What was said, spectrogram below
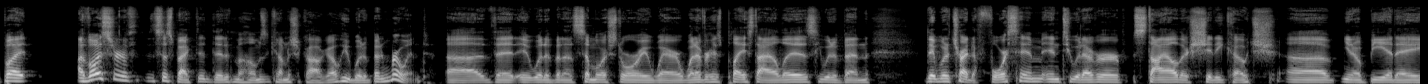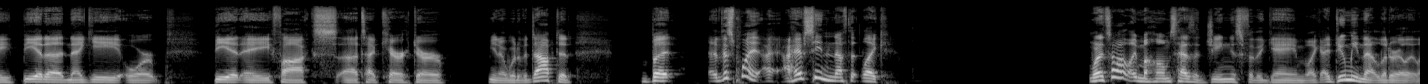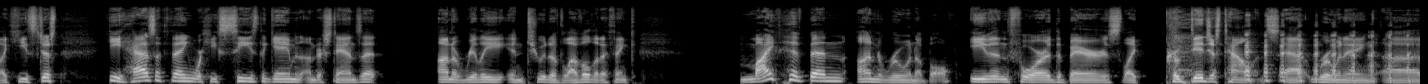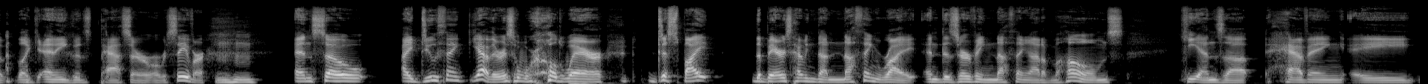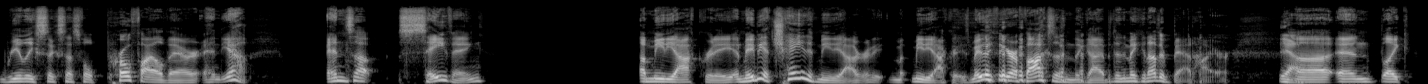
But I've always sort of suspected that if Mahomes had come to Chicago, he would have been ruined. Uh, that it would have been a similar story where whatever his play style is, he would have been they would have tried to force him into whatever style their shitty coach, uh, you know, be it a be it a Nagy or be it a Fox uh, type character, you know, would have adopted. But at this point, I, I have seen enough that like when I talk about like Mahomes has a genius for the game, like I do mean that literally. Like he's just he has a thing where he sees the game and understands it on a really intuitive level that I think might have been unruinable, even for the Bears' like prodigious talents at ruining uh like any good passer or receiver. Mm-hmm. And so I do think, yeah, there is a world where despite the Bears having done nothing right and deserving nothing out of Mahomes, he ends up having a really successful profile there and yeah, ends up saving a mediocrity and maybe a chain of mediocrity mediocrities. Maybe they figure out Fox isn't the guy, but then they make another bad hire. Yeah. Uh, and like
